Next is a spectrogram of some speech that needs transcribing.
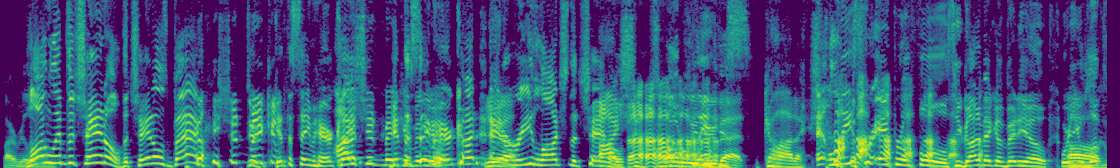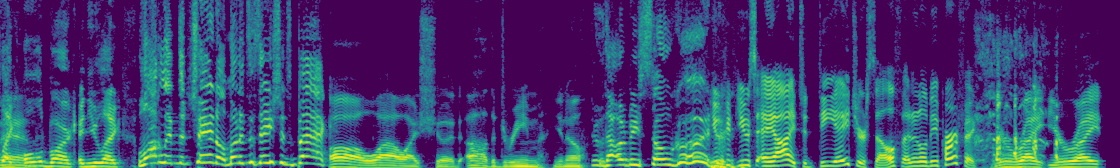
if I really Long wanted. live the channel! The channel's back. I should Dude, make a- get the same haircut. I should make get a the same haircut Yeah. and relaunch the channel. I should totally do Please. that. God, I should. At least for April Fools, you got to make a video where you Oh, look like man. old Mark and you like, long live the channel, monetization's back. Oh wow, I should. Ah, the dream, you know. Dude, that would be so good. You could use AI to de-age yourself, and it'll be perfect. You're right. You're right.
